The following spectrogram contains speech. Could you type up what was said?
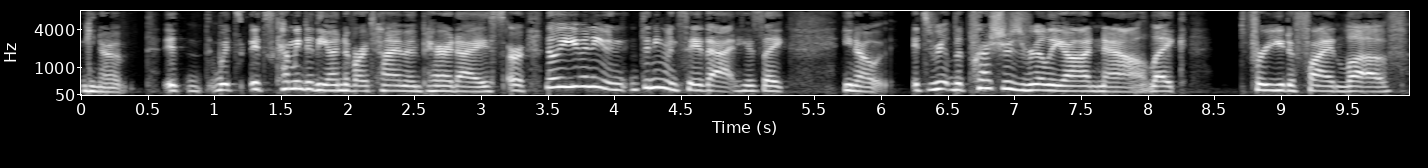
You know, it, it's it's coming to the end of our time in paradise. Or no, he even even didn't even say that. He was like, you know, it's real. The pressure's really on now. Like for you to find love,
